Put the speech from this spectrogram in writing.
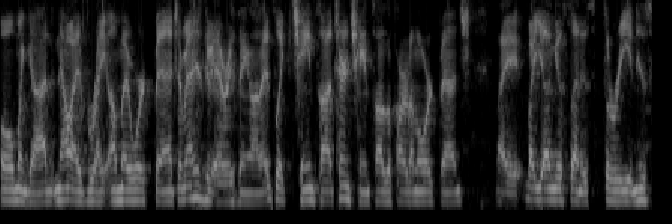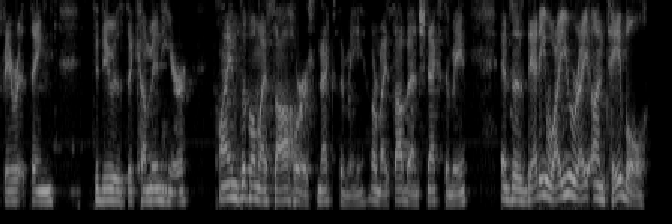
oh my God, now I write on my workbench. I mean, I just do everything on it. It's like chainsaw, tearing chainsaws apart on the workbench. My, my youngest son is three, and his favorite thing to do is to come in here, climbs up on my sawhorse next to me, or my saw bench next to me, and says, Daddy, why you write on table?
